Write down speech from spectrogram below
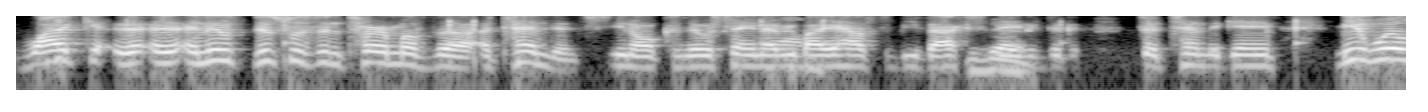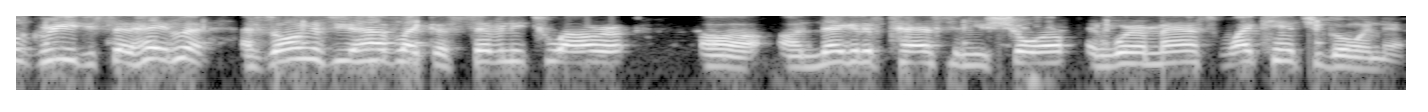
why? Ca- and and it this was in term of the attendance, you know, because they were saying everybody has to be vaccinated to, to attend the game. Me and Will agreed. You said, "Hey, look, as long as you have like a 72 hour uh, a negative test and you show up and wear a mask, why can't you go in there?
